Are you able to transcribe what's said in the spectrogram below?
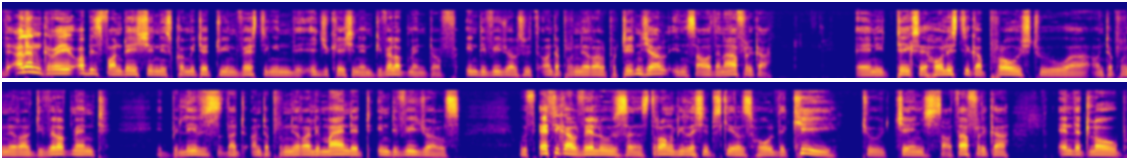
The Allan Gray Orbis Foundation is committed to investing in the education and development of individuals with entrepreneurial potential in Southern Africa. And it takes a holistic approach to uh, entrepreneurial development. It believes that entrepreneurially minded individuals with ethical values and strong leadership skills hold the key to change South Africa and the globe.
